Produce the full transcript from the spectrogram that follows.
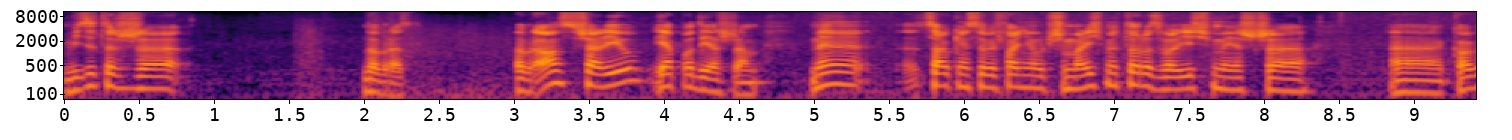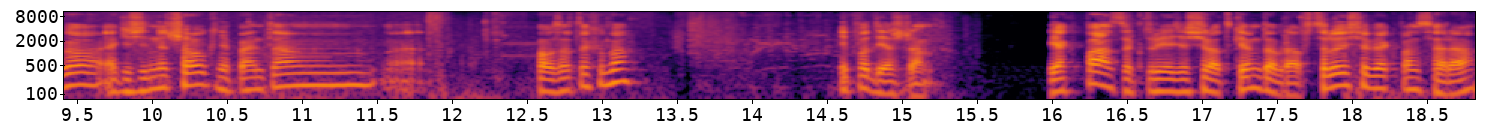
Widzę też, że... Dobra. Dobra, on strzelił, ja podjeżdżam. My całkiem sobie fajnie utrzymaliśmy to, rozwaliliśmy jeszcze e, kogo? Jakiś inny czołg? Nie pamiętam. E, to chyba? I podjeżdżam. Jak pancer, który jedzie środkiem. Dobra, wceluję się w jak pancera.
